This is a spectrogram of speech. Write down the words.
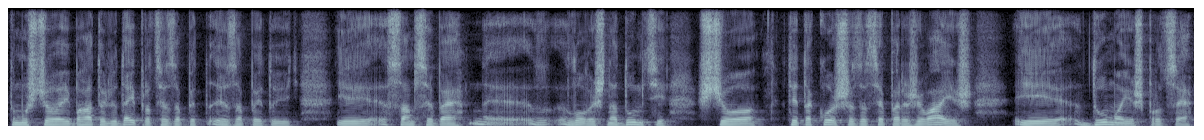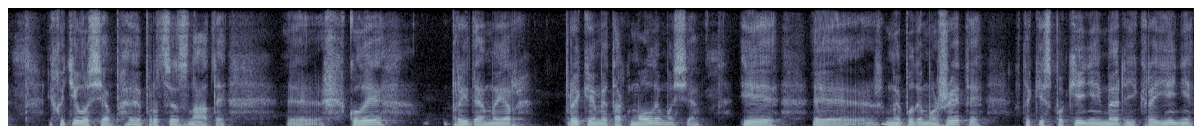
Тому що і багато людей про це е, запитують, і сам себе е, ловиш на думці, що ти також за це переживаєш і думаєш про це. І хотілося б про це знати. Коли прийде мир, про який ми так молимося, і ми будемо жити в такій спокійній і мирній країні,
